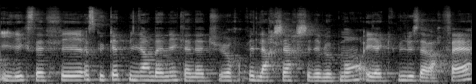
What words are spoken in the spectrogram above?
il est que ça fait presque 4 milliards d'années que la nature fait de la recherche et développement et accumule du savoir-faire,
